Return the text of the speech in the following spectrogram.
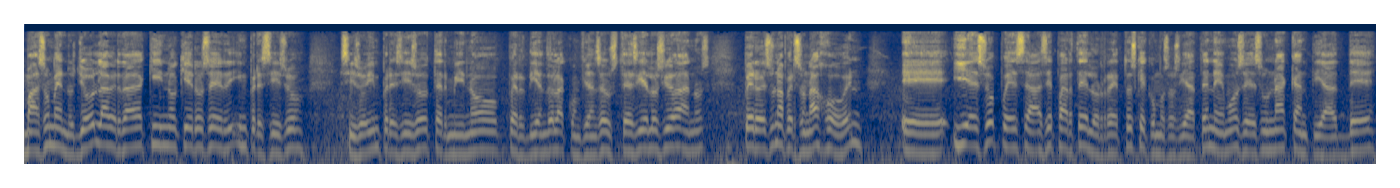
Más o menos. Yo la verdad aquí no quiero ser impreciso. Si soy impreciso termino perdiendo la confianza de ustedes y de los ciudadanos, pero es una persona joven eh, y eso pues hace parte de los retos que como sociedad tenemos. Es una cantidad de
